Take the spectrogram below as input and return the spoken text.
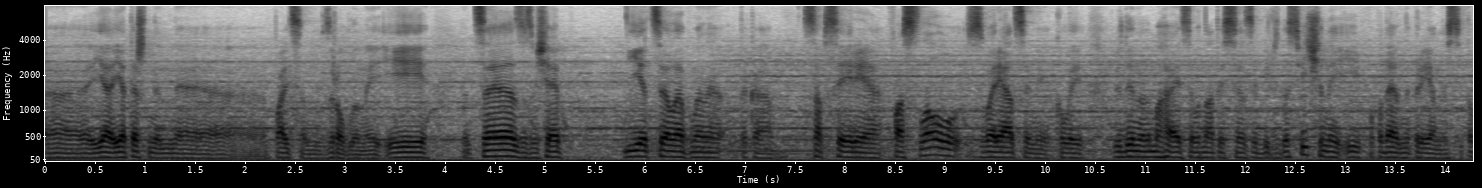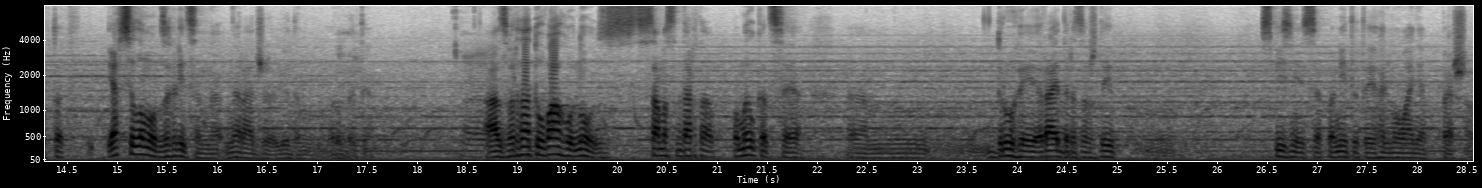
е, я, я теж не, не пальцем зроблений. І це зазвичай є ціла в мене така сабсерія fast-slow з варіаціями, коли людина намагається вгнатися за більш досвідчений і попадає в неприємності. Тобто я в цілому взагалі це не, раджу людям робити. А звертати увагу, ну, сама стандартна помилка це ем, другий райдер завжди спізнюється помітити гальмування першого.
